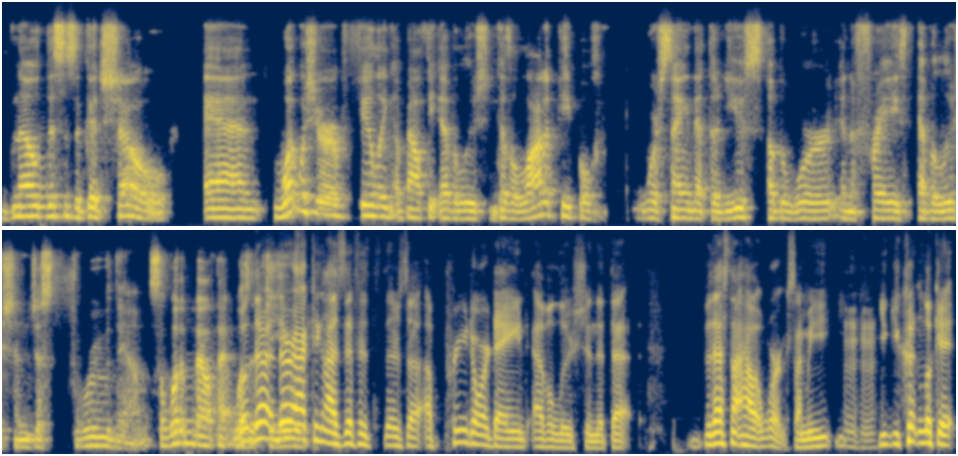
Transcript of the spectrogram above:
"No, this is a good show." And what was your feeling about the evolution? Because a lot of people were saying that the use of the word and the phrase evolution just threw them. So what about that? well, Was it they're they're acting as if it's there's a, a preordained evolution that that, but that's not how it works. I mean, you, Mhm. you, you couldn't look at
